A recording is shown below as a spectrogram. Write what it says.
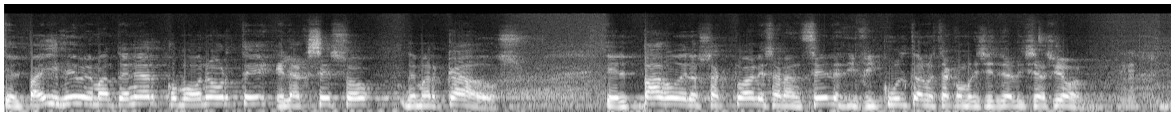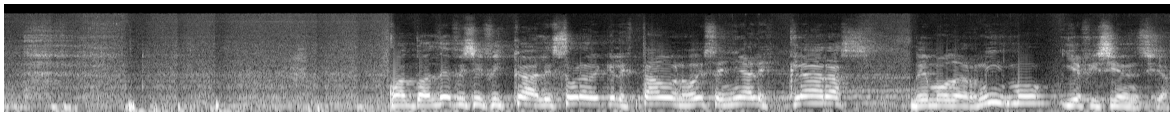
El país debe mantener como norte el acceso de mercados. El pago de los actuales aranceles dificulta nuestra comercialización. Cuanto al déficit fiscal, es hora de que el Estado nos dé señales claras de modernismo y eficiencia,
